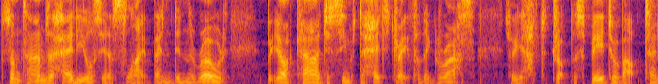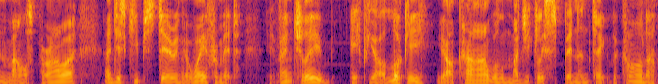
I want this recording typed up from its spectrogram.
Sometimes ahead you'll see a slight bend in the road, but your car just seems to head straight for the grass, so you have to drop the speed to about 10 miles per hour and just keep steering away from it. Eventually, if you're lucky, your car will magically spin and take the corner.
